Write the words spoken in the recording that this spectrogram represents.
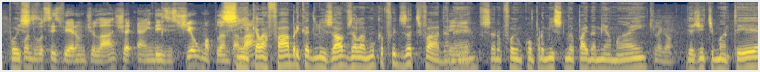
Depois Quando vocês vieram de lá, já ainda existia alguma planta Sim, lá? aquela fábrica de Luiz Alves, ela nunca foi desativada, né? Entendi. Isso era- foi um compromisso do meu pai e da minha mãe, Que legal. de a gente manter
